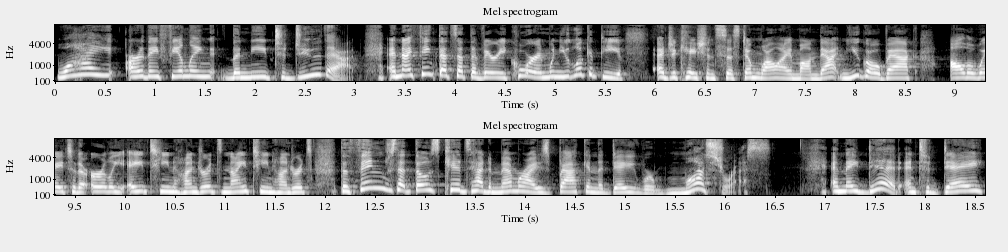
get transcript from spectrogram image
Why are they feeling the need to do that? And I think that's at the very core. And when you look at the education system, while I'm on that, and you go back all the way to the early 1800s, 1900s, the things that those kids had to memorize back in the day were monstrous. And they did. And today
